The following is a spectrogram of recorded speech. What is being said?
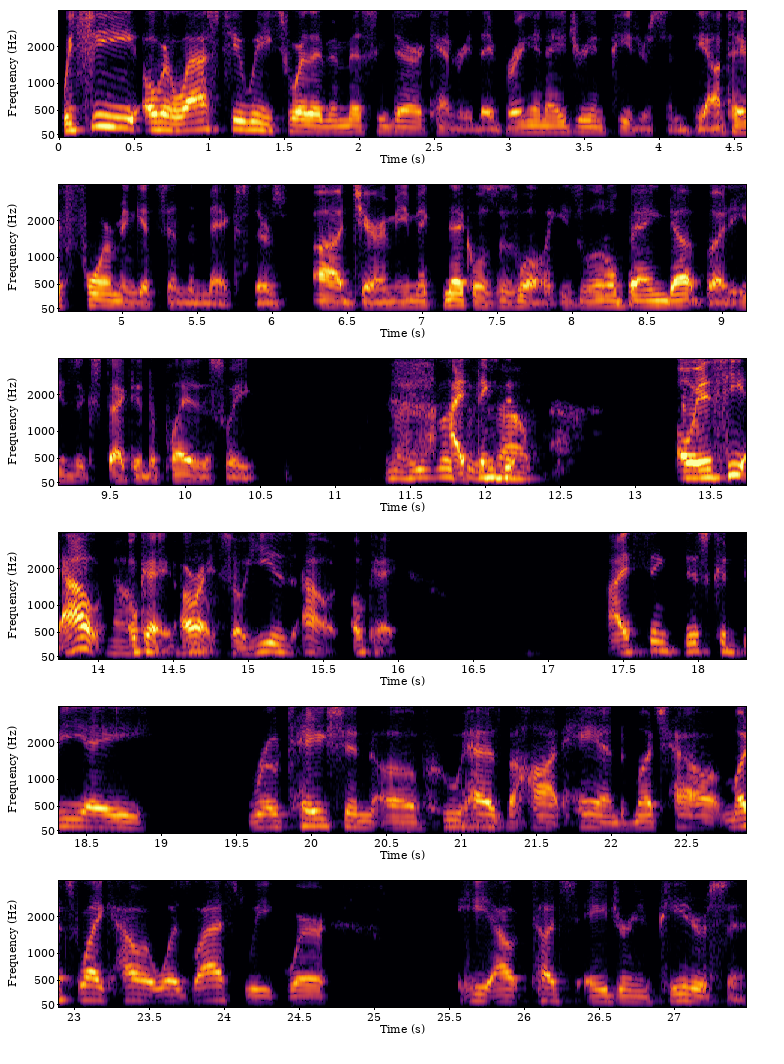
We see over the last two weeks where they've been missing Derrick Henry. They bring in Adrian Peterson. D'Onta Foreman gets in the mix. There's uh, Jeremy McNichols as well. He's a little banged up, but he's expected to play this week. No, he's I think that- out. Oh, is he out? No, okay. All right. So he is out. Okay. I think this could be a rotation of who has the hot hand, much how much like how it was last week where he outtouched Adrian Peterson.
